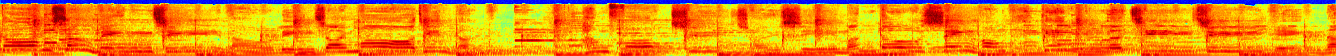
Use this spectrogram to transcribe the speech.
当生命似流连在摩天轮，幸福处随时吻到星空，经历之处仍能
